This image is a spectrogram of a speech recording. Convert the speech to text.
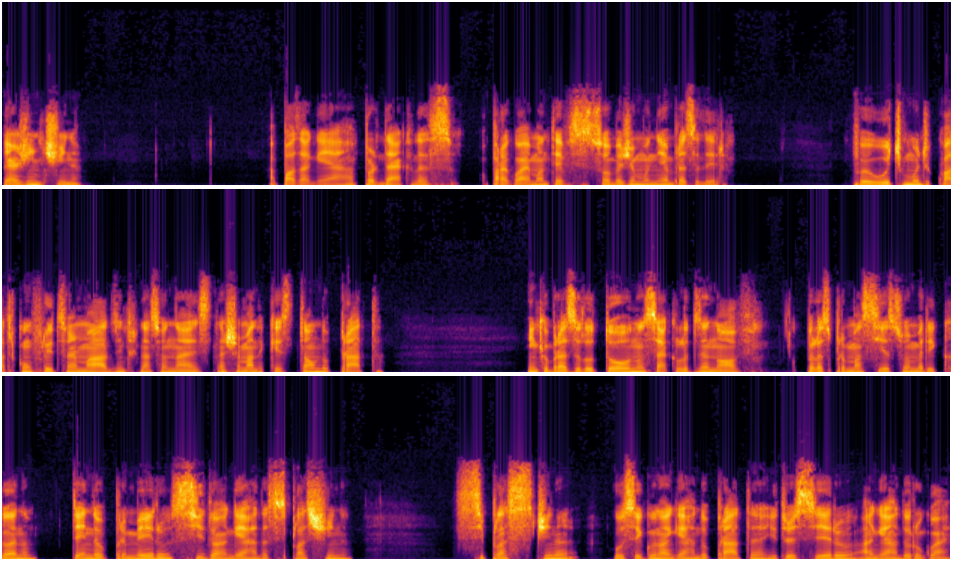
e a Argentina. Após a guerra, por décadas, o Paraguai manteve-se sob a hegemonia brasileira. Foi o último de quatro conflitos armados internacionais, na chamada Questão do Prata, em que o Brasil lutou no século XIX, pela supremacia sul-americana, tendo o primeiro sido a Guerra da Cisplatina, Cisplatina, o segundo a Guerra do Prata e o terceiro a Guerra do Uruguai.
